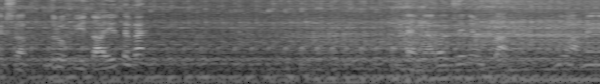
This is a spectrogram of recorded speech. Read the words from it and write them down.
Так що, друг, вітаю тебе. День народження. Так. Ну а ми,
